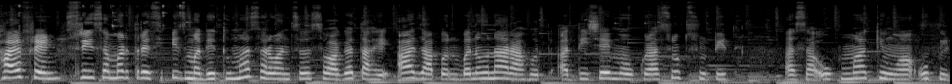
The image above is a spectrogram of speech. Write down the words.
हाय फ्रेंड श्री समर्थ रेसिपीजमध्ये तुम्हा सर्वांचं स्वागत आहे. आज आपण बनवणार आहोत अतिशय मोकळा सुटसुटीत असा उपमा किंवा उपीट.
